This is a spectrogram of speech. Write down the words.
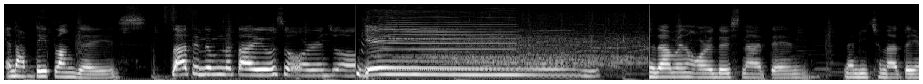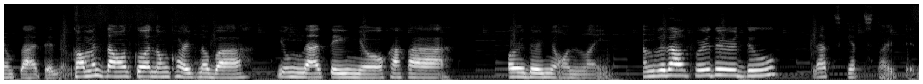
And update lang guys. Platinum na tayo sa Orange app. Yay! Sa dami ng orders natin, na-reach na natin yung platinum. Comment down kung anong card na ba yung natin nyo kaka-order nyo online. And without further ado, let's get started.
